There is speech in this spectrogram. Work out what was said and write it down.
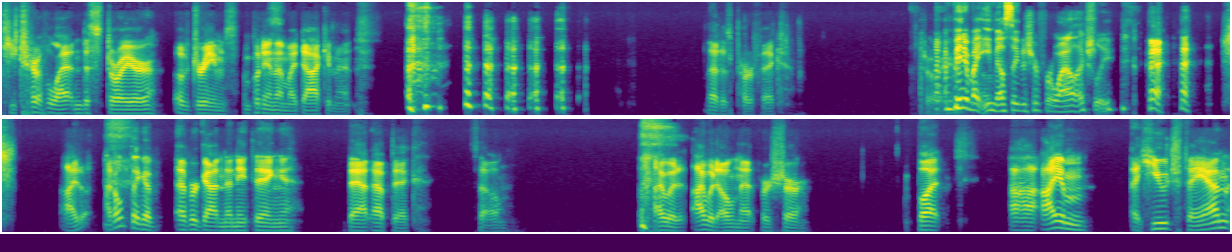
teacher of Latin, destroyer of dreams. I'm putting it on my document. that is perfect. I made it my email signature for a while, actually. I don't, I don't think I've ever gotten anything that epic, so I would I would own that for sure. But uh, I am a huge fan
